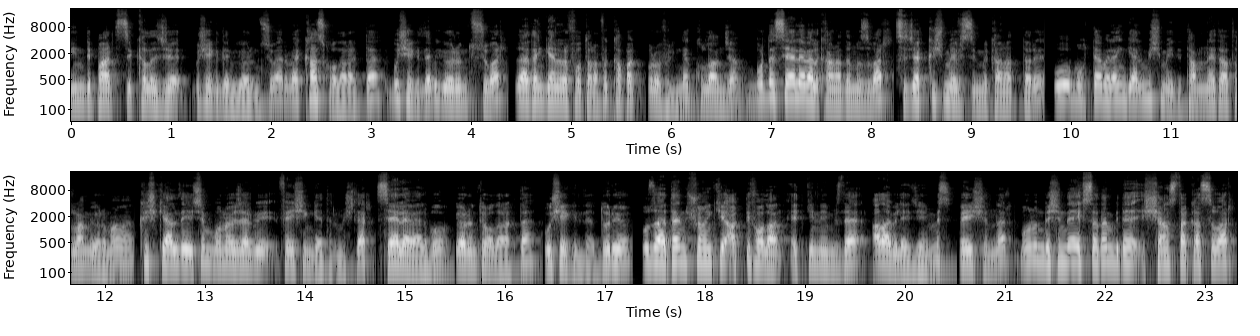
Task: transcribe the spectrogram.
Indi Partisi kılıcı bu şekilde bir görüntüsü var ve kask olarak da bu şekilde bir görüntüsü var. Zaten genel fotoğrafı kapak profilinde kullanacağım. Burada S level kanadımız var. Sıcak kış mevsimi kanatları. Bu muhtemelen gelmiş miydi? Tam net hatırlamıyorum ama kış geldiği için buna özel bir fashion getirmişler. S level bu. Görüntü olarak da bu şekilde duruyor. Bu zaten şu anki aktif olan etkinliğimizde alabileceğimiz fashionlar. Bunun dışında ekstradan bir de şans takası var.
